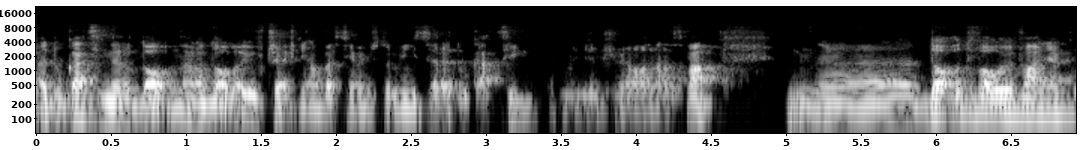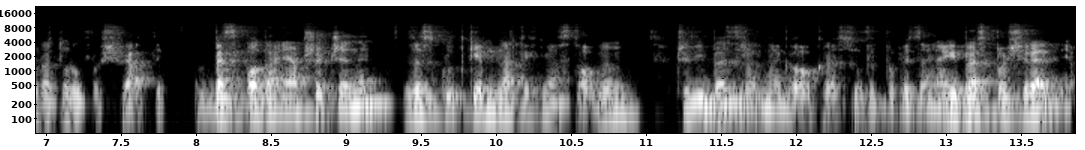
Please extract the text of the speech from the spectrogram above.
edukacji narodo- narodowej, ówcześnie, obecnie będzie to minister edukacji, tak będzie brzmiała nazwa, do odwoływania kuratorów oświaty bez podania przyczyny, ze skutkiem natychmiastowym, czyli bez żadnego okresu wypowiedzenia i bezpośrednio,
